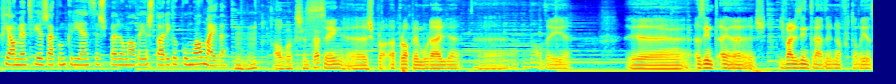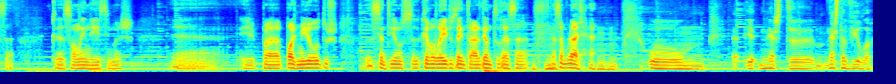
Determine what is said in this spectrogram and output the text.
realmente viajar com crianças para uma aldeia histórica como Almeida. Uhum. Algo a acrescentar? Sim, a própria muralha da aldeia, eh, as, as, as, várias entradas na fortaleza que são lindíssimas. Eh, e para, para os miúdos sentiam-se cavaleiros a entrar dentro dessa, dessa muralha. Uhum. O, eh, neste, nesta vila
